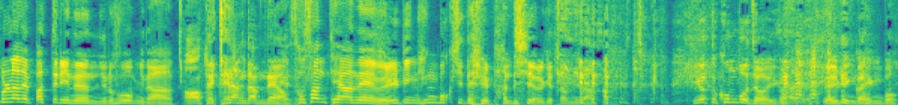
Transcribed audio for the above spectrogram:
혼란에 빠뜨리는 이런 후보입니다. 어 베테랑답네요. 예, 서산태안의 웰빙 행복 시대를 반드시 열겠답니다. 이것도 콤보죠, 이거. 웰빙과 행복.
